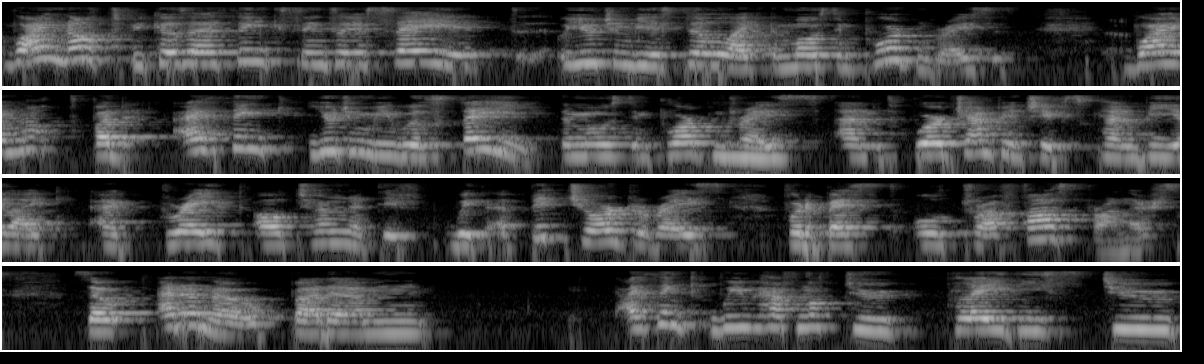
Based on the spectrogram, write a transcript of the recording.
why not? Because I think since I say it, UTMB is still like the most important races. Why not? But I think UTMB will stay the most important mm-hmm. race, and World Championships can be like a great alternative with a bit shorter race for the best ultra fast runners. So I don't know, but um, I think we have not to play these two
